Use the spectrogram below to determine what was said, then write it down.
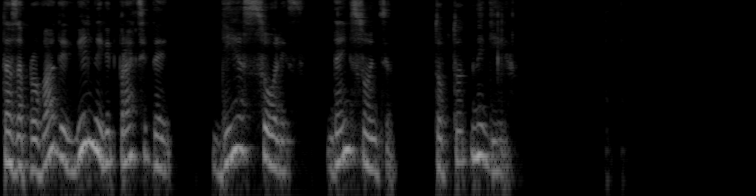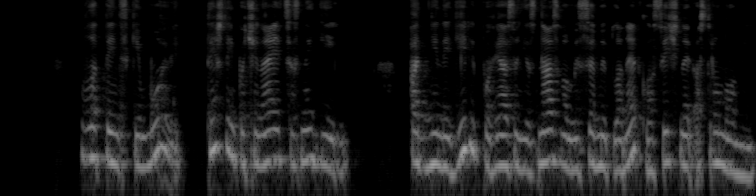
та запровадив вільний від праці день Діас Соліс День Сонця, тобто неділя. В латинській мові тиждень починається з неділі, а дні неділі пов'язані з назвами семи планет класичної астрономії.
